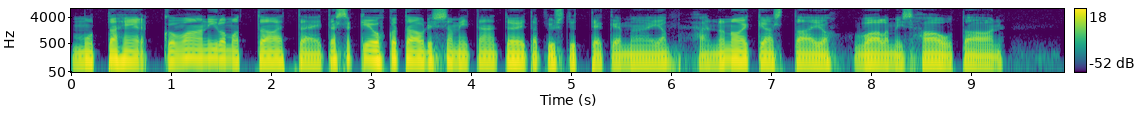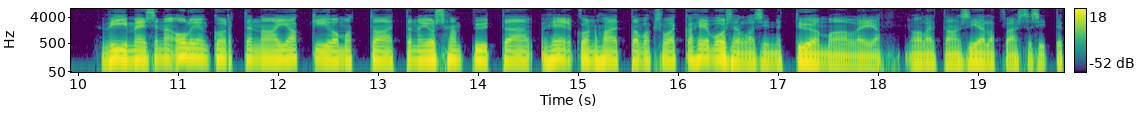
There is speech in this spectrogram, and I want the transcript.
Mutta Herkko vaan ilmoittaa, että ei tässä keuhkotaudissa mitään töitä pysty tekemään ja hän on oikeastaan jo valmis hautaan. Viimeisenä oljenkorttenaan Jakki ilmoittaa, että no jos hän pyytää Herkon haettavaksi vaikka hevosella sinne työmaalle ja aletaan siellä päässä sitten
